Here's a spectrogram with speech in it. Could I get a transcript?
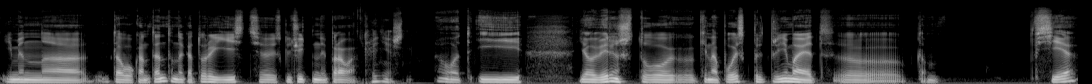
именно того контента, на который есть э, исключительные права. Конечно. Вот. И я уверен, что э, Кинопоиск предпринимает э, там, все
